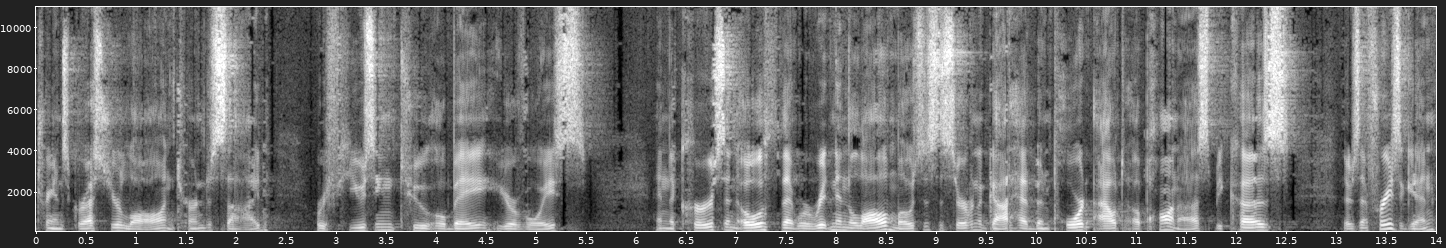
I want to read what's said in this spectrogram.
transgressed your law and turned aside, refusing to obey your voice. And the curse and oath that were written in the law of Moses, the servant of God, had been poured out upon us because, there's that phrase again,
